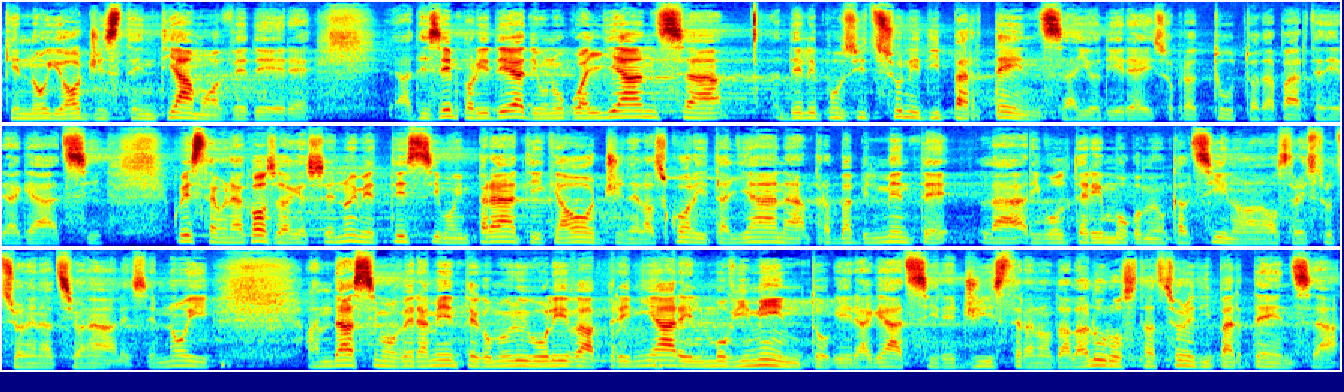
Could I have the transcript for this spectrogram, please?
che noi oggi stentiamo a vedere, ad esempio l'idea di un'uguaglianza delle posizioni di partenza, io direi, soprattutto da parte dei ragazzi. Questa è una cosa che se noi mettessimo in pratica oggi nella scuola italiana probabilmente la rivolteremmo come un calzino alla nostra istruzione nazionale. Se noi andassimo veramente come lui voleva a premiare il movimento che i ragazzi registrano dalla loro stazione di partenza,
